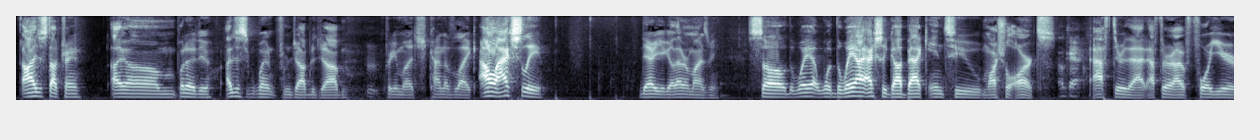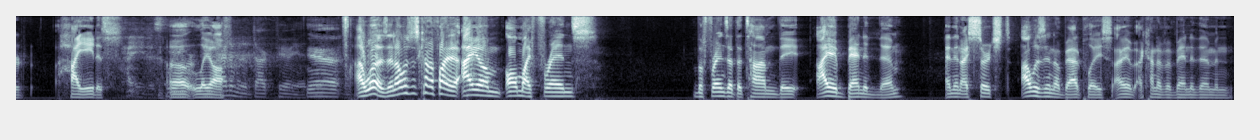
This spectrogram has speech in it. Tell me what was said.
I just stopped training. I um, what did I do? I just went from job to job, pretty much. Kind of like, oh, actually, there you go. That reminds me. So the way I, the way I actually got back into martial arts Okay. after that, after a four year hiatus, Hiatus. uh, You were layoff. Kind of in a dark period. Yeah. I was, and I was just kind of fine. I um, all my friends, the friends at the time, they I abandoned them, and then I searched. I was in a bad place. I I kind of abandoned them, and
